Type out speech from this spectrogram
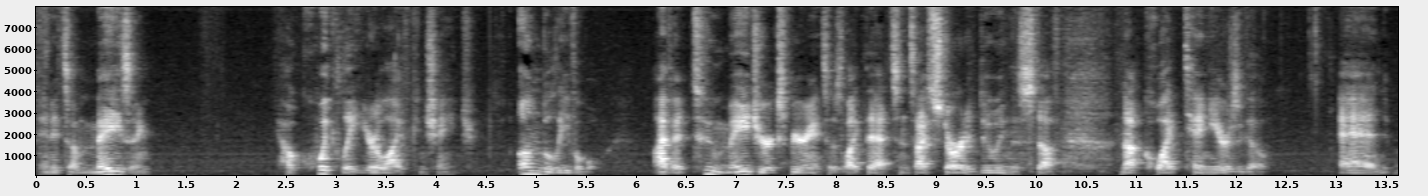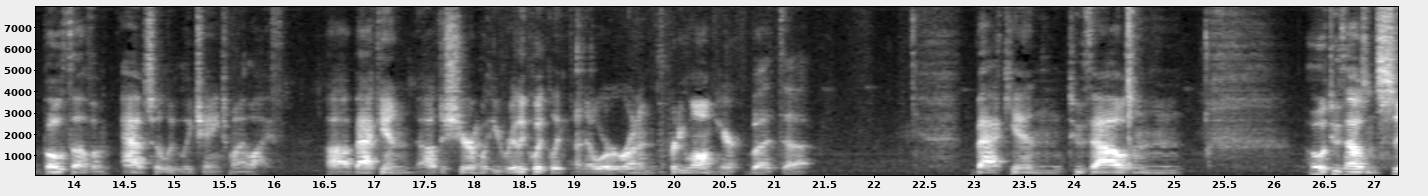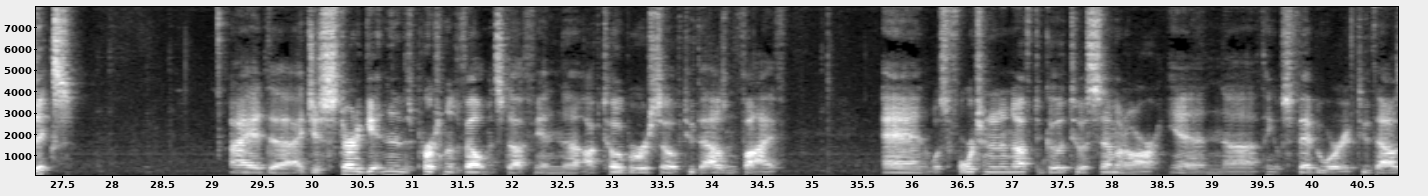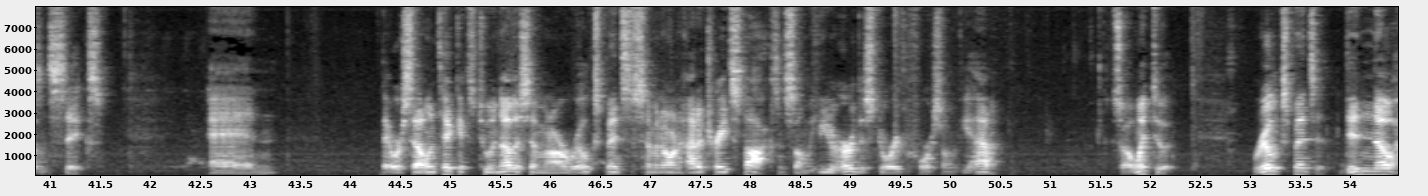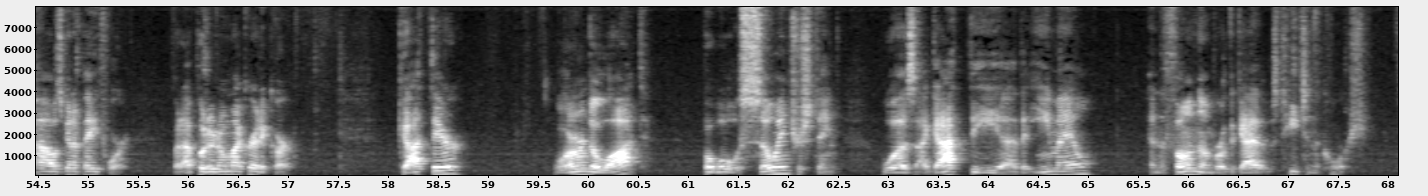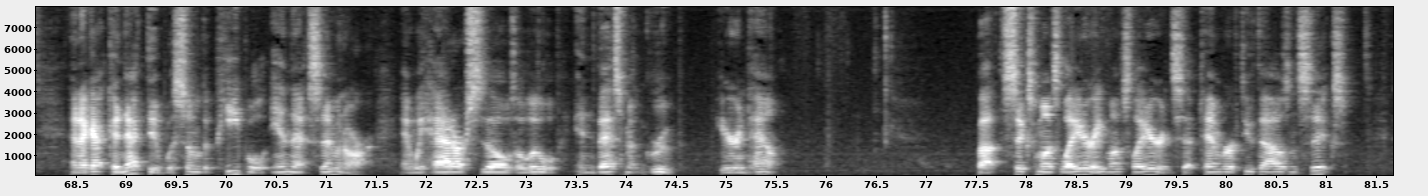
and it's amazing how quickly your life can change. Unbelievable. I've had two major experiences like that since I started doing this stuff not quite 10 years ago. And both of them absolutely changed my life. Uh, back in, I'll just share them with you really quickly. I know we're running pretty long here, but uh, back in 2000, oh, 2006, I had uh, I just started getting into this personal development stuff in uh, October or so of 2005 and was fortunate enough to go to a seminar in uh, I think it was February of 2006 and they were selling tickets to another seminar, a real expensive seminar on how to trade stocks and some of you have heard this story before, some of you haven't. So I went to it. Real expensive. Didn't know how I was going to pay for it, but I put it on my credit card. Got there, learned a lot, but what was so interesting was I got the uh, the email and the phone number of the guy that was teaching the course. And I got connected with some of the people in that seminar, and we had ourselves a little investment group here in town. About six months later, eight months later, in September of 2006,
